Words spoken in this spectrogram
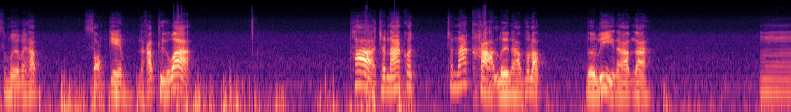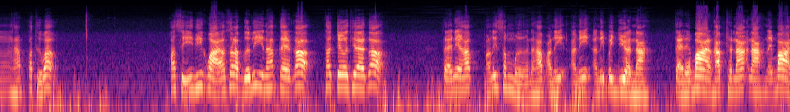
เสมอไปครับสองเกมนะครับ ถือว่า ถ้าชนะก็ชนะขาดเลยนะครับสำหรับเดอรี่นะครับนะ อืมครับ ก็ถือว่า ภาษีดีกว่าสำหรับเดอรี่นะครับ แต่ก็ถ้าเจอทีไรก็ แต่เนี่ยครับ อันนี้เสมอนะครับ อันนี้ อันนี้ อันนี้ไปเยือนนะ แต่ในบ้านครับ ชนะนะในบ้าน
